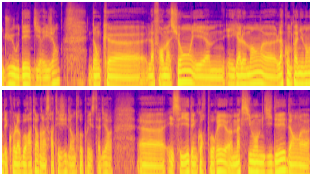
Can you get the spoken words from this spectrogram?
du ou des dirigeants. Donc euh, la formation et, euh, également l'accompagnement des collaborateurs dans la stratégie de l'entreprise, c'est-à-dire essayer d'incorporer un maximum d'idées dans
